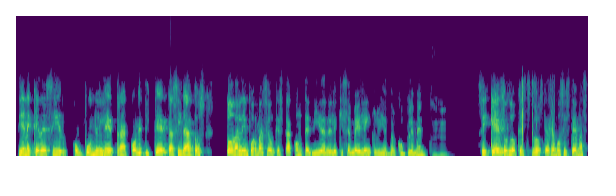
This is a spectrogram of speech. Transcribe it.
tiene que decir con puño y letra, con etiquetas y datos, toda la información que está contenida en el XML, incluyendo el complemento. Sí, que eso es lo que los que hacemos sistemas,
